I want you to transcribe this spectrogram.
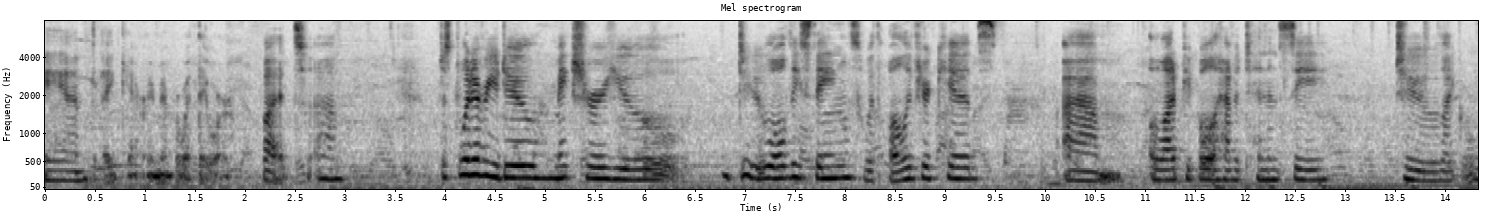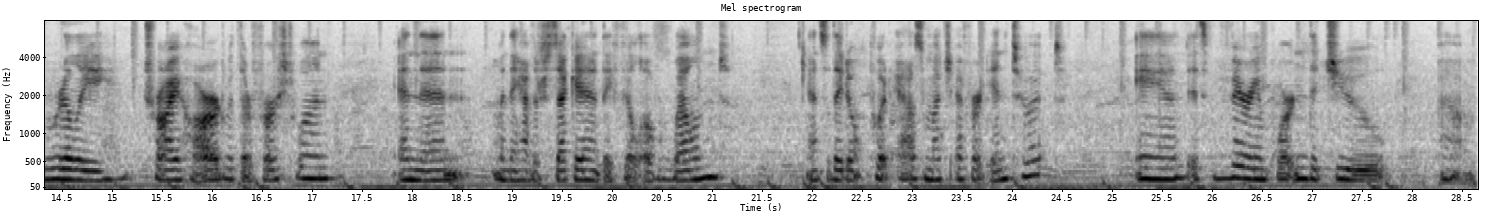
and I can't remember what they were. But um, just whatever you do make sure you do all these things with all of your kids um, a lot of people have a tendency to like really try hard with their first one and then when they have their second they feel overwhelmed and so they don't put as much effort into it. And it's very important that you um,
